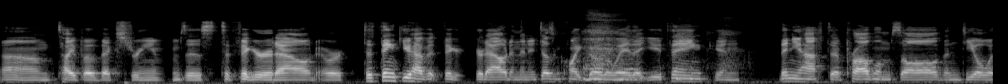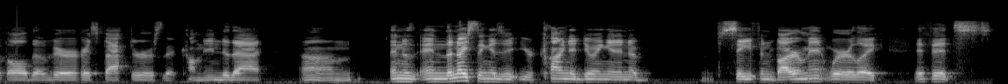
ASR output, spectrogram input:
um, type of extremes is to figure it out or to think you have it figured out and then it doesn't quite go the way that you think and then you have to problem solve and deal with all the various factors that come into that um, and and the nice thing is that you're kind of doing it in a safe environment where like if it's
